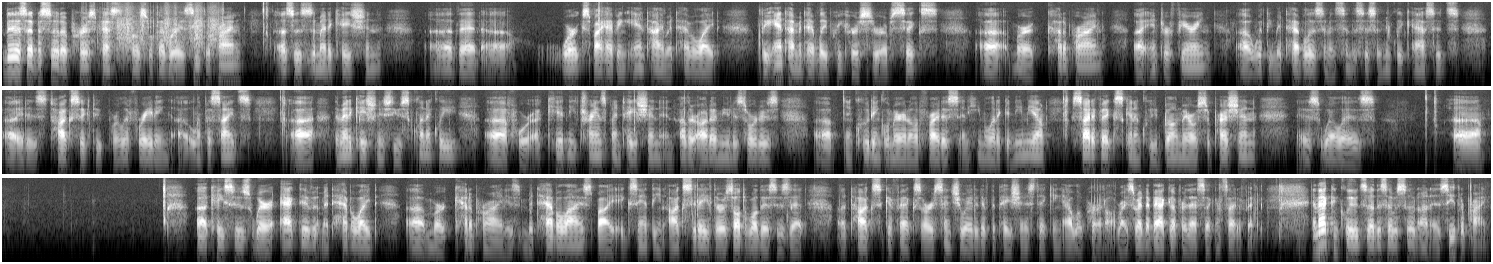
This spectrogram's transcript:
This episode of First Past the Post will cover azathioprine. Uh, so this is a medication uh, that uh, works by having anti-metabolite, the anti-metabolite precursor of 6 uh, mercaptopurine uh, interfering uh, with the metabolism and synthesis of nucleic acids. Uh, it is toxic to proliferating lymphocytes. The medication is used clinically for a kidney transplantation and other autoimmune disorders, including glomerulonephritis and hemolytic anemia. Side effects can include bone marrow suppression, as well as uh, cases where active metabolite uh, is metabolized by xanthine oxidase. The result of all this is that uh, toxic effects are accentuated if the patient is taking allopurinol, right? So I had to back up for that second side effect. And that concludes uh, this episode on azathioprine.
